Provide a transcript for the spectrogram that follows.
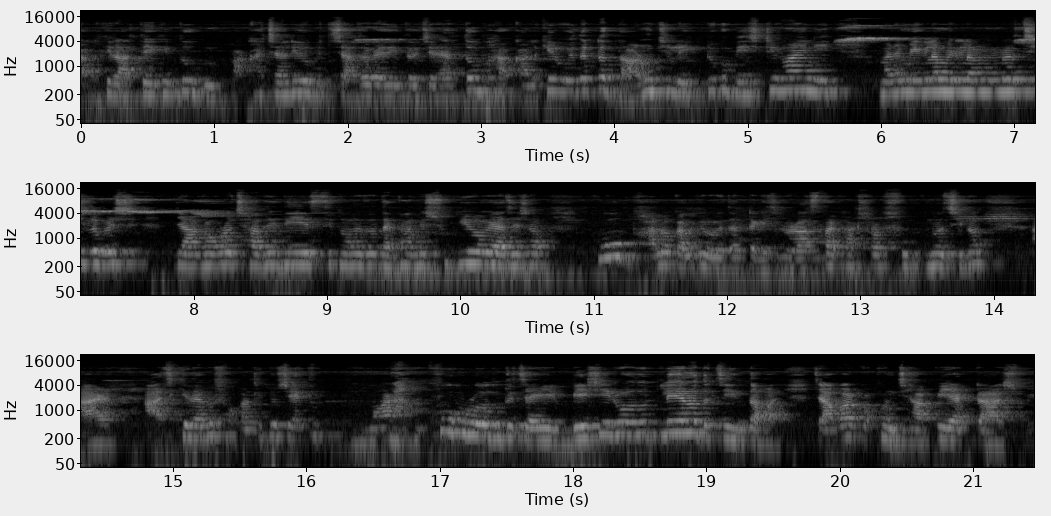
কালকে রাতে কিন্তু পাখা চালিয়েও চাদর গায়ে দিতে হয়েছে। এত কালকের ওয়েদারটা দারুণ ছিল, একটুকু বৃষ্টি হয়নি মানে মেঘলা মেঘলা মেঘলা ছিল, বেশ জামা কাপড় ছাদে দিয়ে এসেছি, তোমাদের তো দেখালাম বেশ শুকিয়েও গেছে সব। খুব ভালো কালকে ওয়েদারটা গেছিল, রাস্তাঘাট সব শুকনো ছিল। আর আজকে দেখো সকাল থেকে হচ্ছে একটু মারা, খুব রোদ উঠেছে, এই বেশি রোদ উঠলে যেন তো চিন্তা হয় যে আবার কখন ঝাঁপিয়ে একটা আসবে।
